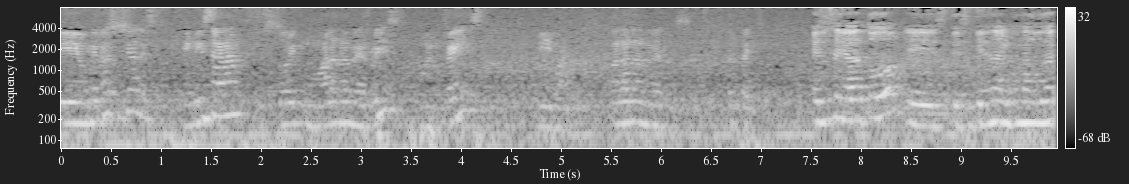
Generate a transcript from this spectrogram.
Y en mis redes sociales, en Instagram estoy como Alan Ruiz, o en Face, bueno, Alan Álvarez Ruiz. Perfecto. Eso sería todo. Este, si tienen alguna duda,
